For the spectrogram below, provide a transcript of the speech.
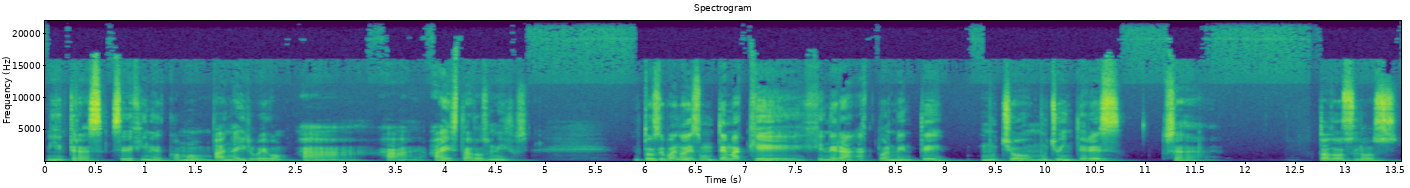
mientras se define cómo van a ir luego a, a, a Estados Unidos. Entonces, bueno, es un tema que genera actualmente mucho, mucho interés. O sea, todos los,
